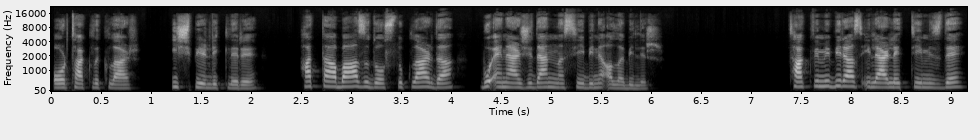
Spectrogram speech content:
Ortaklıklar, işbirlikleri, hatta bazı dostluklar da bu enerjiden nasibini alabilir. Takvimi biraz ilerlettiğimizde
